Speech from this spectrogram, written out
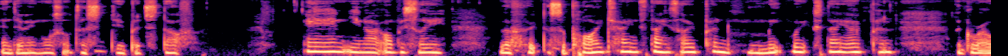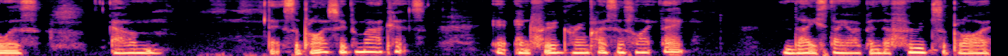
and doing all sorts of stupid stuff. And you know, obviously, the food, the supply chain stays open, meat meatworks stay open, the growers um, that supply supermarkets and food growing places like that, they stay open. The food supply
